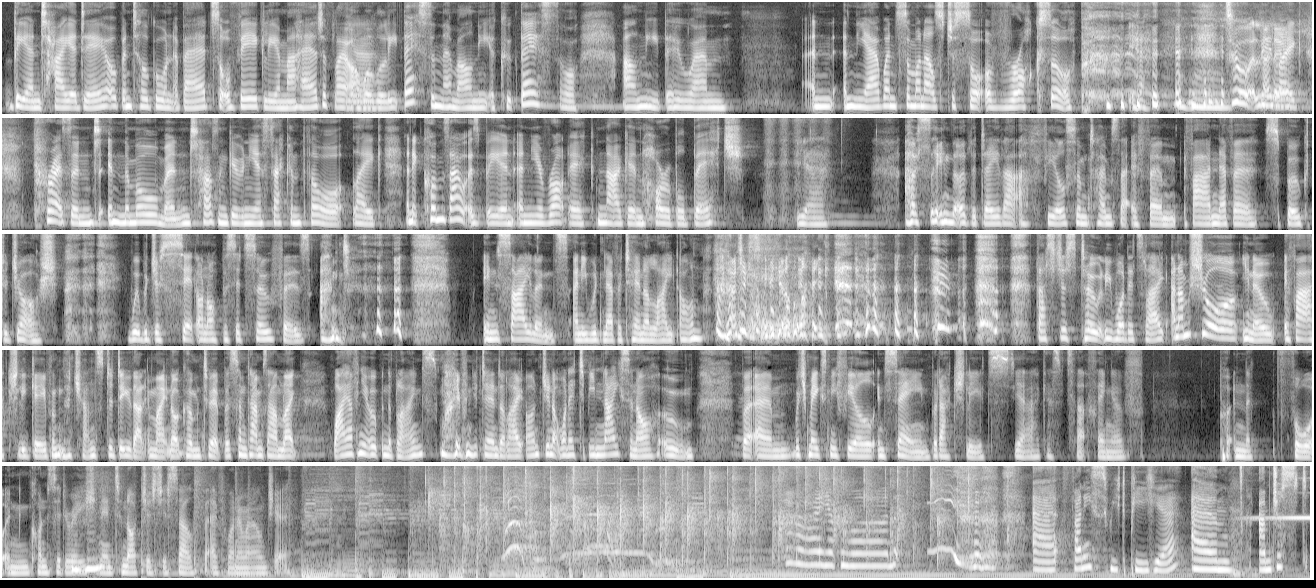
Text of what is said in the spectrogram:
the entire day up until going to bed, sort of vaguely in my head of like, oh well we'll eat this and then I'll need to cook this or I'll need to um and and yeah, when someone else just sort of rocks up, yeah totally like present in the moment, hasn't given you a second thought, like, and it comes out as being a neurotic, nagging, horrible bitch. Yeah. I was saying the other day that I feel sometimes that if um, if I never spoke to Josh, we would just sit on opposite sofas and in silence, and he would never turn a light on. And I just feel like that's just totally what it's like. And I'm sure, you know, if I actually gave him the chance to do that, it might not come to it. But sometimes I'm like, why haven't you opened the blinds? Why haven't you turned a light on? Do you not want it to be nice in our home? But um, which makes me feel insane. But actually, it's yeah, I guess it's that thing of putting the thought and consideration into not just yourself but everyone around you. Everyone. uh, Fanny Sweet Pea here. Um, I'm just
